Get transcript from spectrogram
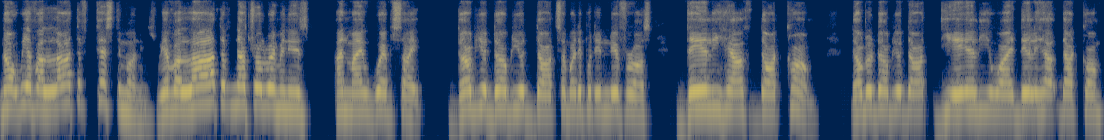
Now we have a lot of testimonies. We have a lot of natural remedies on my website, www. Somebody put in there for us, dailyhealth.com, www.daileyhealth.com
